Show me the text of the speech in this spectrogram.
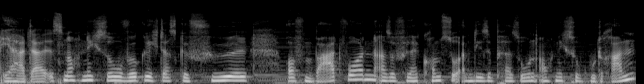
ja, da ist noch nicht so wirklich das Gefühl offenbart worden. Also vielleicht kommst du an diese Person auch nicht so gut ran,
